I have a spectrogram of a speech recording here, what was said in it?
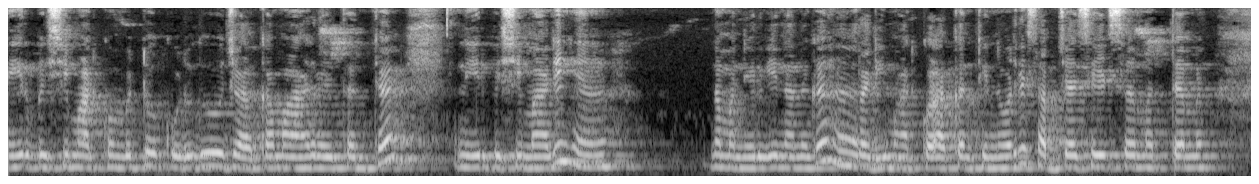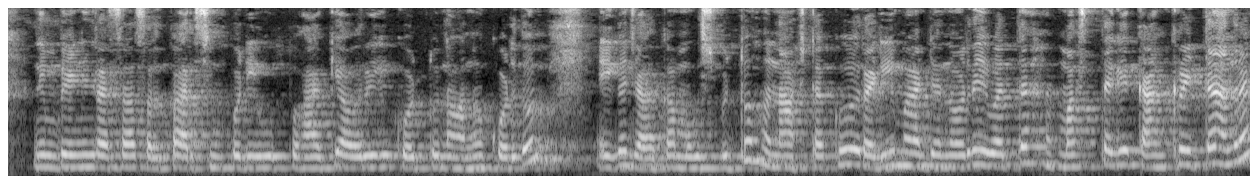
ನೀರು ಬಿಸಿ ಮಾಡ್ಕೊಂಡ್ಬಿಟ್ಟು ಕುಡಿದು ಜಳಕ ಮಾಡಬೇಕಂತ ನೀರು ಬಿಸಿ ಮಾಡಿ ನಮ್ಮ ಮನೆಯವ್ರಿಗೆ ನನಗೆ ರೆಡಿ ಮಾಡ್ಕೊಳಕಂತೀನಿ. ನೋಡಿರಿ ಸಬ್ಜಾ ಸೀಡ್ಸ್ ಮತ್ತು ನಿಂಬೆಹಣ್ಣಿನ ರಸ ಸ್ವಲ್ಪ ಅರಿಶಿನ ಪುಡಿ ಉಪ್ಪು ಹಾಕಿ ಅವರಿಗೆ ಕೊಟ್ಟು ನಾನು ಕೊಡ್ದು ಈಗ ಜಳಕ ಮುಗಿಸ್ಬಿಟ್ಟು ನಾಷ್ಟಕ್ಕೂ ರೆಡಿ ಮಾಡಿದೆ ನೋಡಿರಿ. ಇವತ್ತು ಮಸ್ತಾಗಿ ಕಾಂಕ್ರೀಟ್ ಅಂದರೆ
